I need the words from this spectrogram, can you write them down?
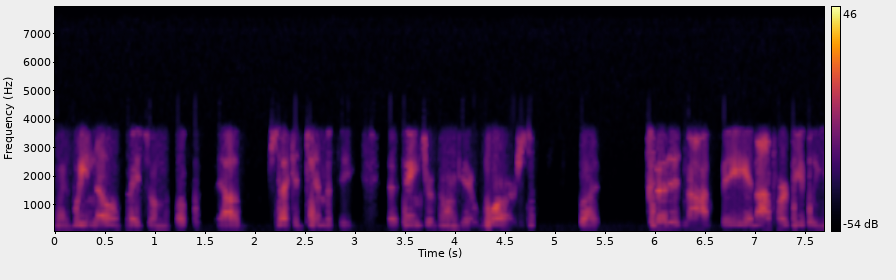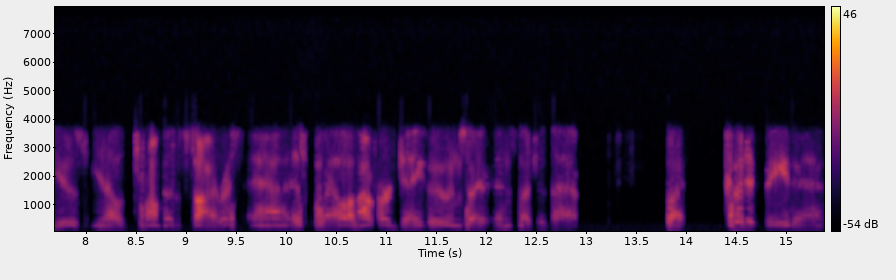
when we know, based on the book of uh, Second Timothy, that things are going to get worse. But could it not be? And I've heard people use, you know, Trump and Cyrus and as well, and I've heard Jehu and, say, and such as that. But could it be then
